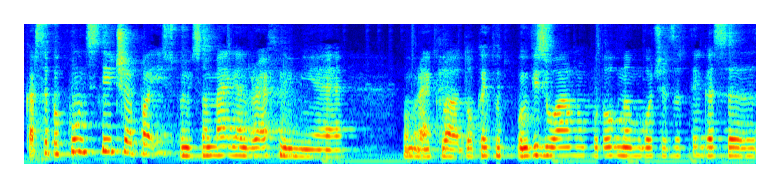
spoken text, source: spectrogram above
Kar se pa punc tiče, pa isto, mislim, Megan Refni mi je, bom rekla, dokaj tudi vizualno podobna, mogoče zaradi tega se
